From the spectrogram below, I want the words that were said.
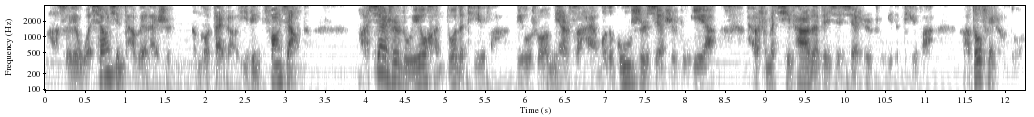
啊，所以我相信它未来是能够代表一定方向的啊。现实主义有很多的提法，比如说米尔斯海默的公式现实主义啊，还有什么其他的这些现实主义的提法啊，都非常多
